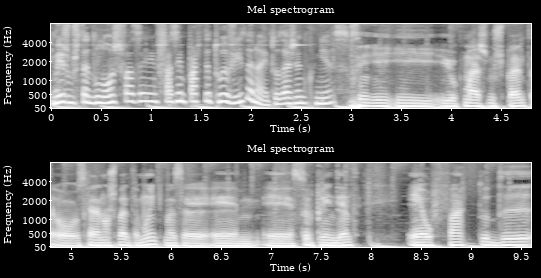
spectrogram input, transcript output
mesmo estando longe, fazem, fazem parte da tua vida, não é? Toda a gente conhece. Sim, e, e- e o que mais me espanta, ou se calhar não espanta muito, mas é, é- é surpreendente, é o facto de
